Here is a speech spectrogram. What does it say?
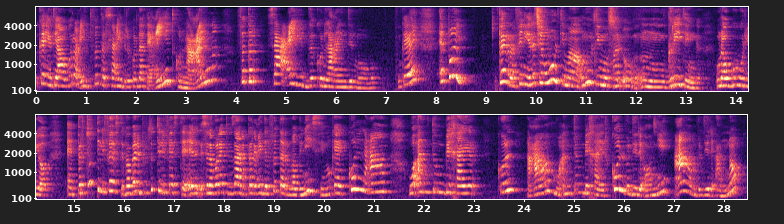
ok? Io ti auguro Eid Fitr Sa'id, ricordate Eid con Ain Fitr Sa'id con l'Ain di nuovo, ok? E poi per finire c'è un'ultima, un ultimo un greeting, un augurio eh, per tutte le feste, va bene per tutte le feste e se la volete usare per Eid al-Fitr va benissimo, ok? Kul am wa antum bi khair. Kul am wa antum bi khair. Kul vuol dire ogni, am vuol dire anno,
